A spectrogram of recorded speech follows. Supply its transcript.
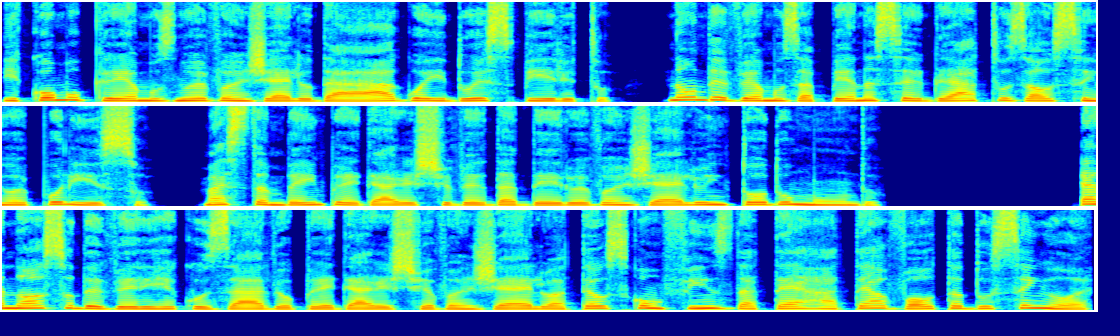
E como cremos no Evangelho da água e do Espírito, não devemos apenas ser gratos ao Senhor por isso, mas também pregar este verdadeiro Evangelho em todo o mundo. É nosso dever irrecusável pregar este Evangelho até os confins da terra até a volta do Senhor.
